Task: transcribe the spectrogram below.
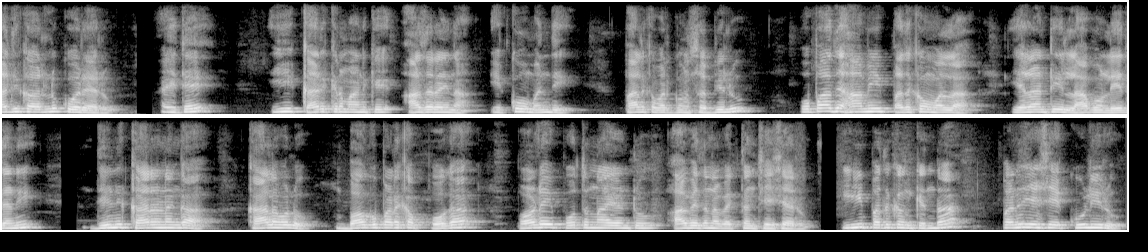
అధికారులు కోరారు. అయితే ఈ కార్యక్రమానికి హాజరైన ఎక్కువ మంది పాలకవర్గం సభ్యులు ఉపాధి హామీ పథకం వల్ల ఎలాంటి లాభం లేదని దీని కారణంగా కాలువలు బాగుపడకపోగా పాడైపోతున్నాయంటూ ఆవేదన వ్యక్తం చేశారు. ఈ పథకం కింద పనిచేసే కూలీలు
